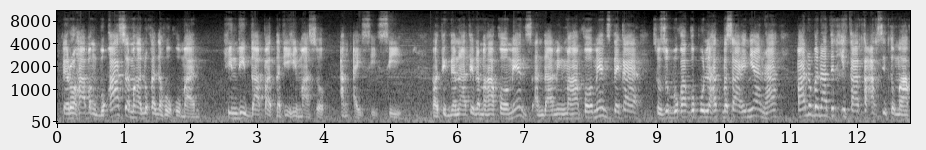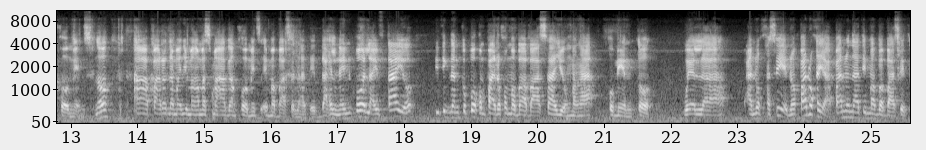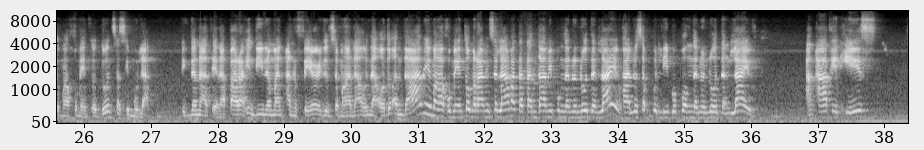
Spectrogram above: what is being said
Pero habang bukas ang mga lokal na hukuman, hindi dapat nakihimasok ang ICC. O, tignan natin ang mga comments. Ang daming mga comments. Teka, susubukan ko po lahat basahin yan, ha? Paano ba natin itataas itong mga comments, no? Ah, para naman yung mga mas maagang comments ay mabasa natin. Dahil ngayon po, live tayo, titignan ko po kung paano ko mababasa yung mga komento. Well, ah, ano kasi, no? Paano kaya? Paano natin mababasa itong mga komento doon sa simula? Tignan natin ha, para hindi naman unfair dun sa mga nauna. Although ang dami mga komento, maraming salamat at ang dami pong nanonood ng live. Halos 10,000 pong nanonood ng live. Ang akin is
